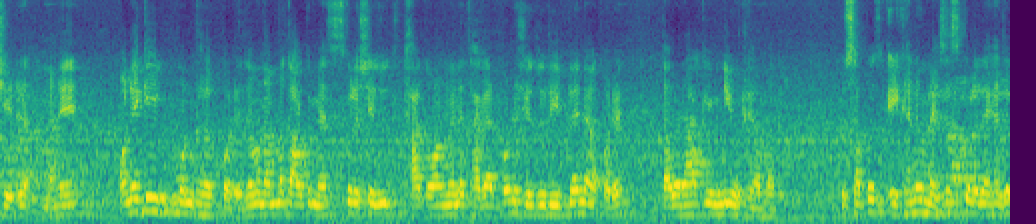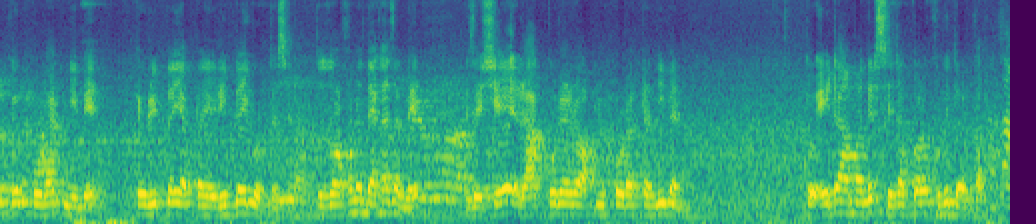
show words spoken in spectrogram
সেটা মানে অনেকেই মন খারাপ করে। যেমন আমরা কাউকে মেসেজ করে সে যদি থাকে অনলাইনে থাকার পরে সে যদি রিপ্লাই না করে তাহলে রাগ এমনি ওঠে আমাদের। তো সাপোজ এখানেও মেসেজ করলে দেখা যাবে কেউ প্রোডাক্ট নিবে কেউ রিপ্লাই আপনার রিপ্লাই করতেছে না। তো তখনও দেখা যাবে যে সে রাগ করে আরও আপনার প্রোডাক্টটা নেবেন। তো এটা আমাদের সেট আপ করা খুবই দরকার। আচ্ছা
